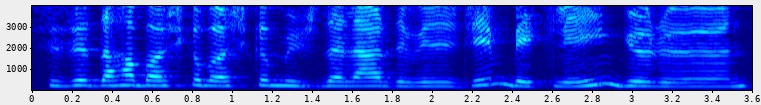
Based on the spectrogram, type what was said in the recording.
size daha başka başka müjdeler de vereceğim. Bekleyin, görün.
